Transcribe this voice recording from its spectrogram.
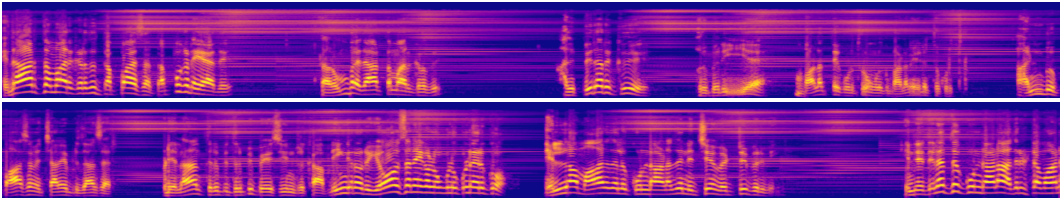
யதார்த்தமா இருக்கிறது தப்பா சார். தப்பு கிடையாது. நான் ரொம்ப யதார்த்தமா இருக்கிறது. அது பிறருக்கு ஒரு பெரிய பலத்தை கொடுத்துரும் உங்களுக்கு பலவீனத்தை கொடுத்துரும். அன்பு பாசம் வச்சாலே இப்படிதான் சார். இப்படியெல்லாம் திருப்பி திருப்பி பேசின்னு இருக்கா அப்படிங்கிற ஒரு யோசனைகள் உங்களுக்குள்ள இருக்கும். எல்லா மாறுதலுக்கு உண்டானது நிச்சயம் வெற்றி பெறுவீங்க. இந்த தினத்துக்கு உண்டான அதிர்ஷ்டமான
